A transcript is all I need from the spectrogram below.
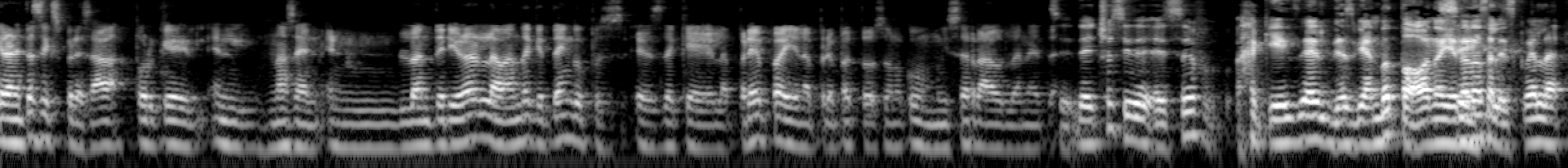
que la neta se expresaba, porque en, no sé, en, en lo anterior a la banda que tengo, pues es de que la prepa y en la prepa todos son como muy cerrados, la neta. Sí, De hecho, sí, ese, aquí desviando todo, ¿no? Sí. Yéndonos a la escuela.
